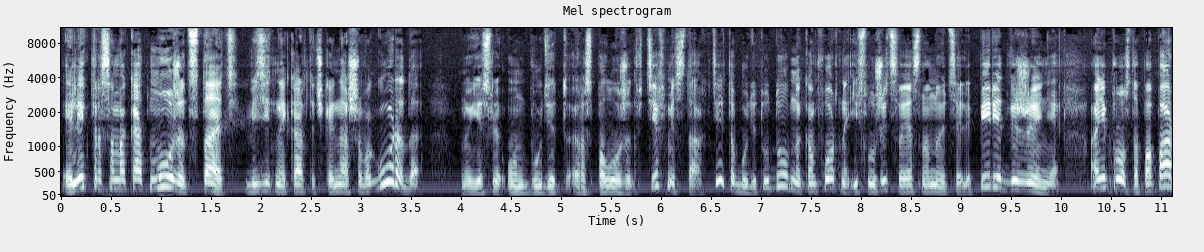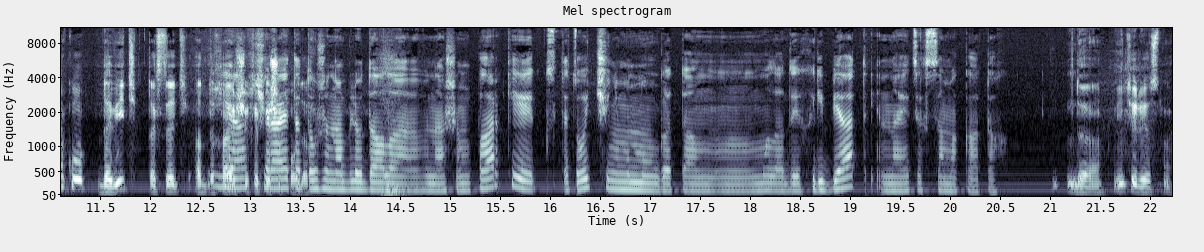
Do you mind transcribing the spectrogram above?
Электросамокат может стать визитной карточкой нашего города, но если он будет расположен в тех местах, где это будет удобно, комфортно и служить своей основной цели – передвижение, а не просто по парку давить, так сказать, Я отдыхающих и вчера это пешеходов. тоже наблюдала в нашем парке. Кстати, очень много там э, молодых ребят на этих самокатах. Да, интересно.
